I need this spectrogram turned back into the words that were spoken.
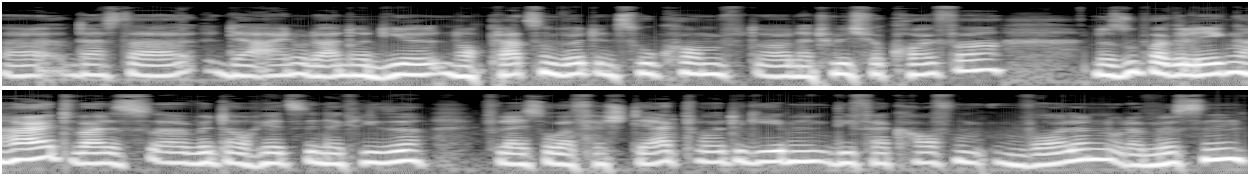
äh, dass da der ein oder andere Deal noch platzen wird in Zukunft. Äh, natürlich für Käufer eine super Gelegenheit, weil es äh, wird auch jetzt in der Krise vielleicht sogar verstärkt Leute geben, die verkaufen wollen oder müssen.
